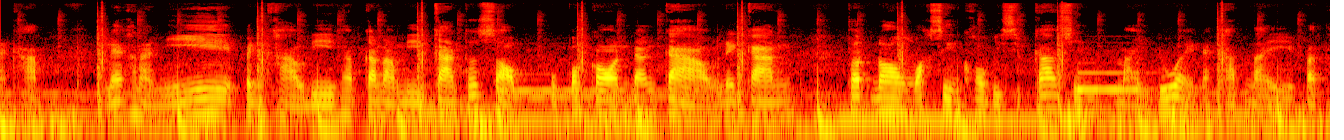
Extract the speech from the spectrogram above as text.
นะครับ และขณะนี้เป็นข่าวดีครับกำลังมีการทดสอบอุปกรณ์ดังกล่าวในการทดลองวัคซีนโควิด -19 ชิ้นใหม่ด้วยนะครับ ในประเท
